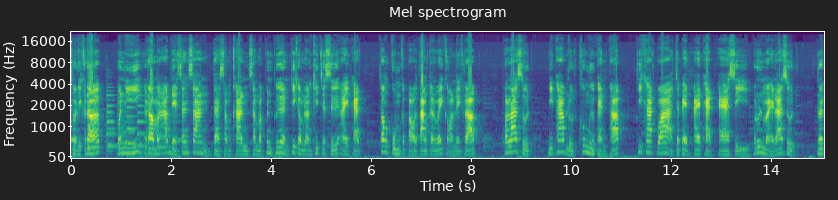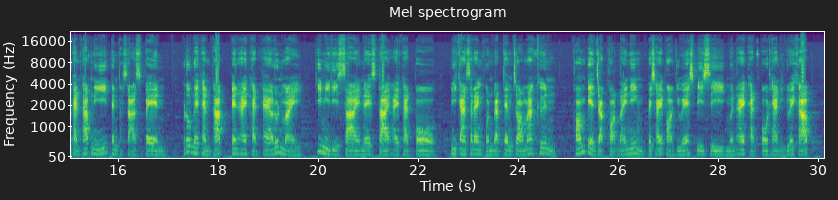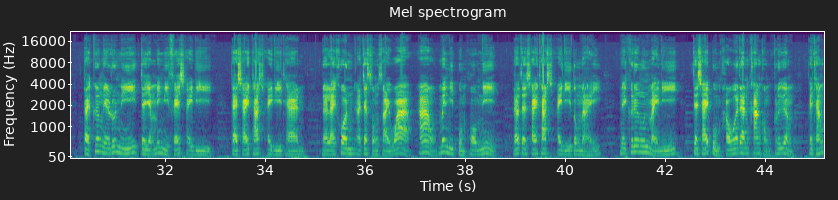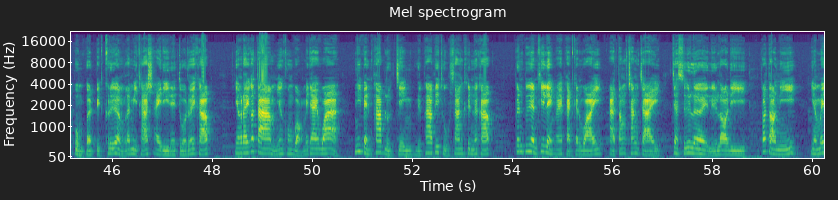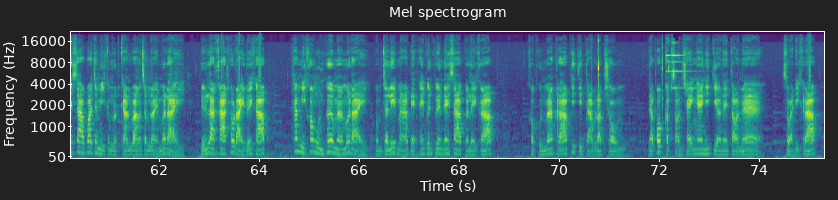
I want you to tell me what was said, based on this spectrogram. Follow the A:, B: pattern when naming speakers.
A: สวัสดีครับ วันนี้เรามาอัปเดตสั้นๆ แต่สำคัญสำหรับเพื่อนๆ ที่กำลังคิดจะซื้อ iPad ต้องกุมกระเป๋าตังค์กันไว้ก่อนเลยครับ เพราะล่าสุดมีภาพหลุดคู่มือแผ่นพับ ที่คาดว่าจะเป็น iPad Air 4 รุ่นใหม่ล่าสุด โดยแผ่นพับนี้เป็นภาษาสเปน รูปในแผ่นพับเป็น iPad Air รุ่นใหม่ ที่มีดีไซน์ในสไตล์ iPad Pro มีการแสดงผลแบบเต็มจอมากขึ้น พร้อมเปลี่ยนจากพอร์ต Lightning ไปใช้พอร์ต USB-C เหมือน iPad Pro แทนอีกด้วยครับ แต่เครื่องในรุ่นนี้จะยังไม่มี Face ID แต่ใช้ Touch ID แทน หลายๆ คนอาจจะสงสัยว่า อ้าว ไม่มีปุ่ม Home นี่ แล้วจะใช้ Touch ID ตรงไหน ในเครื่องรุ่นใหม่นี้ จะใช้ปุ่ม Power ด้านข้างของเครื่อง เป็นทั้งปุ่มเปิดปิดเครื่อง และมี Touch ID ในตัวด้วยครับ อย่างไรก็ตามยังคงบอกไม่ได้ว่า นี่เป็นภาพหลุดจริง หรือภาพที่ถูกสร้างขึ้นนะครับ เพื่อนๆที่เล็ง iPad กันไว้ อาจต้องชั่งใจ จะซื้อเลยหรือรอดี เพราะตอนนี้ยังไม่ทราบว่าจะมีกำหนดการวางจำหน่ายเมื่อไหร่ หรือราคาเท่าไหร่ด้วยครับ ถ้ามีข้อมูลเพิ่มมาเมื่อไหร่ ผมจะรีบมาอัปเดตให้เพื่อนๆได้ทราบกันเลยครับ ขอบคุณมากครับที่ติดตามรับชม และพบกับสอนใช้ง่ายนิดเดียวในตอนหน้า สวัสดีครับ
